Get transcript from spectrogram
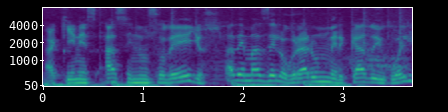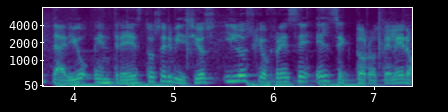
a quienes hacen uso de ellos, además de lograr un mercado igualitario entre estos servicios y los que ofrece el sector hotelero.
